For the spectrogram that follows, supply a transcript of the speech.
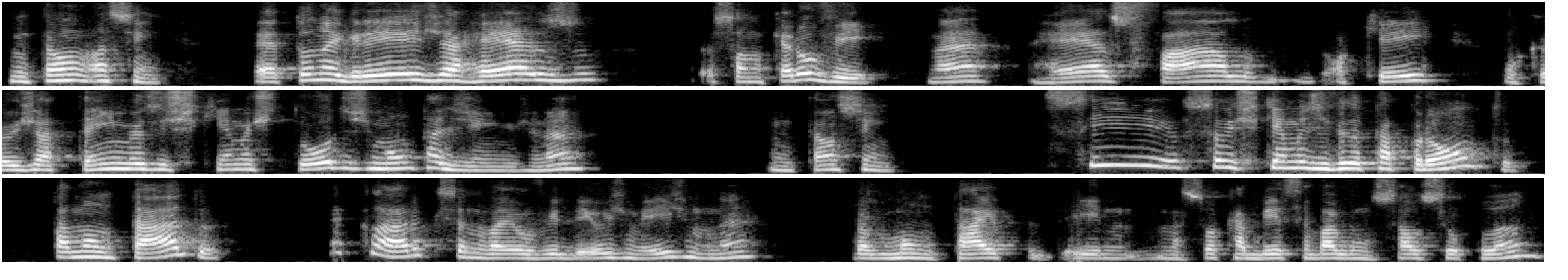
Então, assim, estou é, na igreja, rezo, eu só não quero ouvir, né? Rezo, falo, ok, porque eu já tenho meus esquemas todos montadinhos, né? Então, assim, se o seu esquema de vida está pronto, está montado, é claro que você não vai ouvir Deus mesmo, né? Para montar e, e, na sua cabeça bagunçar o seu plano.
